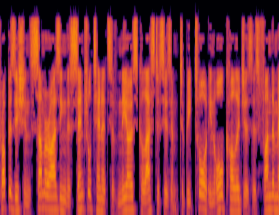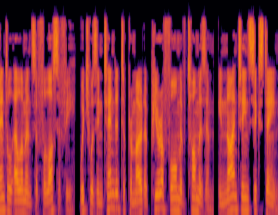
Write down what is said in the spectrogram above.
propositions summarizing the central tenets of neo-scholasticism to be taught in all colleges as fundamental elements of philosophy, which was intended to promote a purer form of Thomism. In 1916,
